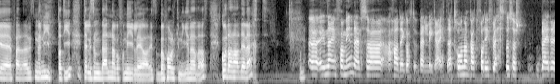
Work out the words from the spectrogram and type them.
liksom, med ny parti til liksom venner og familie og liksom befolkningen ellers? Hvordan har det vært? Eh, nei, For min del så har det gått veldig greit. Jeg tror nok at for de fleste så ble det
